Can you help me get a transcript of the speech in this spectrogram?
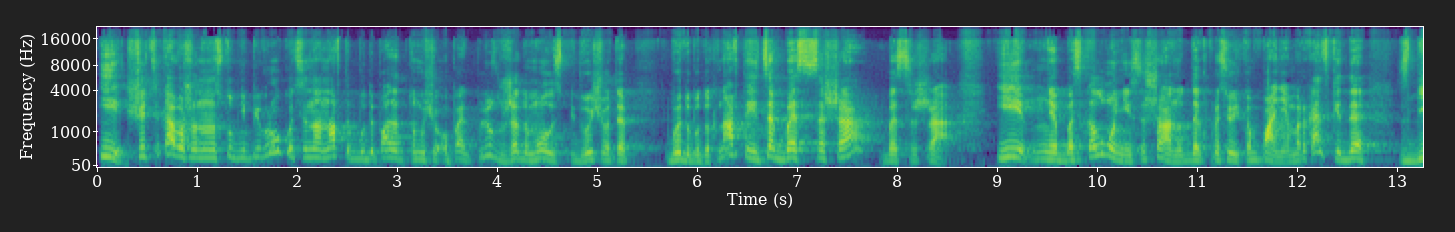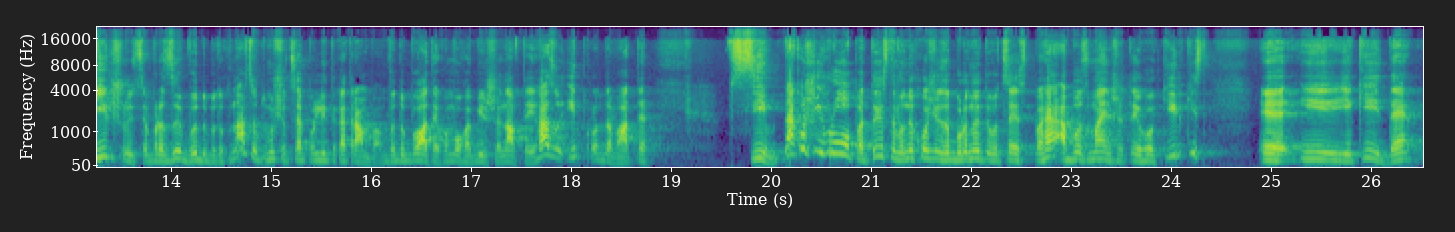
І що цікаво, що на наступні півроку ціна нафти буде падати, тому що ОПЕК Плюс вже домовились підвищувати видобуток нафти, і це без США, без США. І е, без колоній США, ну де працюють компанії американські, де збільшується в рази видобуток нафти, тому що це політика Трампа видобувати якомога більше нафти і газу і продавати всім. Також Європа тисне, вони хочуть заборонити оцей СПГ або зменшити його кількість, е, і який йде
